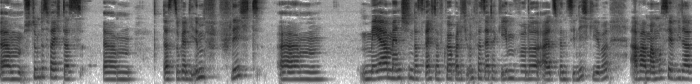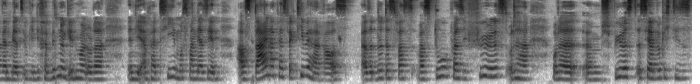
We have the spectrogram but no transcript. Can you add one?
ähm, stimmt es vielleicht, dass, ähm, dass sogar die Impfpflicht ähm, mehr Menschen das Recht auf körperlich Unversehrtheit geben würde, als wenn es sie nicht gäbe. Aber man muss ja wieder, wenn wir jetzt irgendwie in die Verbindung gehen wollen oder in die Empathie, muss man ja sehen, aus deiner Perspektive heraus, also ne, das, was, was du quasi fühlst oder, oder ähm, spürst, ist ja wirklich dieses,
